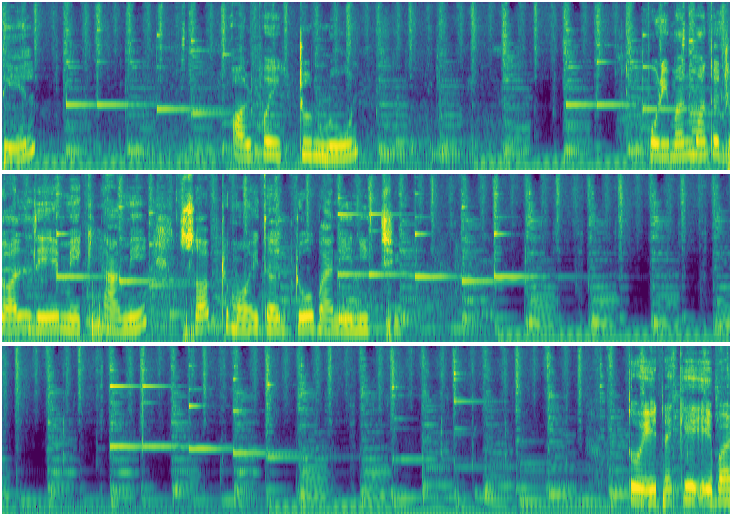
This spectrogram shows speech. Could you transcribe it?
তেল, অল্প একটু নুন পরিমাণ মতো জল দিয়ে মেখে আমি সফট ময়দার ডো বানিয়ে নিচ্ছি। তো এটাকে এবার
